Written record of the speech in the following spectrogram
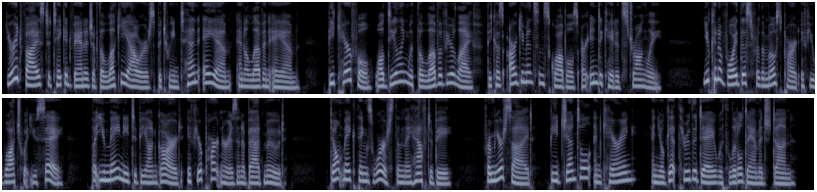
You're advised to take advantage of the lucky hours between 10 a.m. and 11 a.m. Be careful while dealing with the love of your life because arguments and squabbles are indicated strongly. You can avoid this for the most part if you watch what you say, but you may need to be on guard if your partner is in a bad mood. Don't make things worse than they have to be. From your side, be gentle and caring, and you'll get through the day with little damage done.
